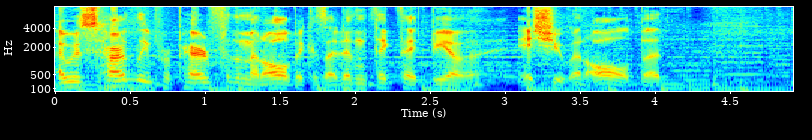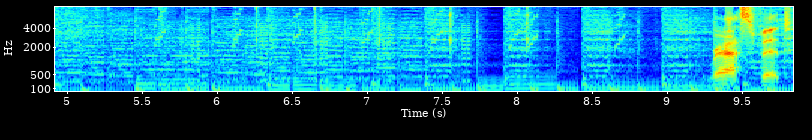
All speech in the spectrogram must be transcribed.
I was hardly prepared for them at all because I didn't think they'd be a issue at all, but Raspit.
